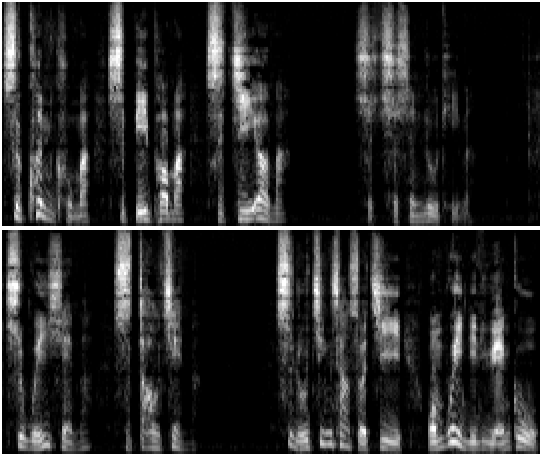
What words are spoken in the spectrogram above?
是困苦吗？是逼迫吗？是饥饿吗？是赤身露体吗？是危险吗？是刀剑吗？是如经上所记，我们为你的缘故，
